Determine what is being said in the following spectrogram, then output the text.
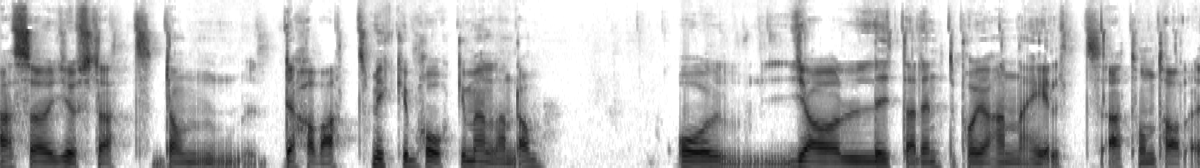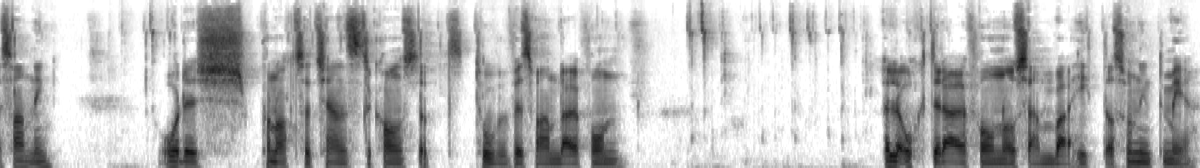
Alltså just att de, det har varit mycket bråk emellan dem. Och jag litade inte på Johanna helt att hon talade sanning. Och det på något sätt känns det konstigt att Tove försvann därifrån. Eller åkte därifrån och sen bara hittas hon inte mer.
